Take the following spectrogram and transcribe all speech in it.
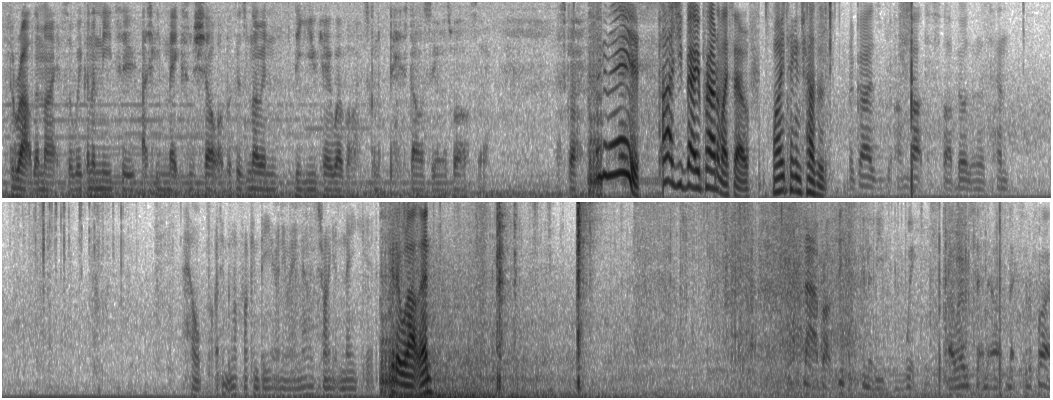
throughout the night. So we're going to need to actually make some shelter because knowing the UK weather, it's going to piss down soon as well. So let's go. Look at this. I'm actually very proud of myself. Why are you taking trousers? The guys, I'm about to start building the tent. Help. I didn't want to fucking be here anyway. Now he's trying to get naked. Get it all out then. Nah, bro, this is going to be wicked. Oh, where are we setting it up next to the fire?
